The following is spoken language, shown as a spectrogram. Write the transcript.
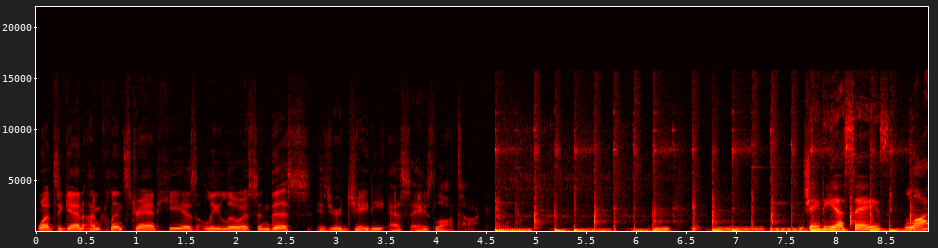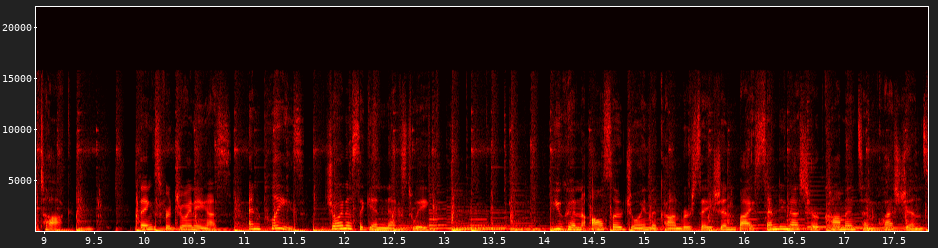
Once again, I'm Clint Strand. He is Lee Lewis, and this is your JDSA's Law Talk. JDSA's Law Talk. Thanks for joining us, and please join us again next week. You can also join the conversation by sending us your comments and questions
